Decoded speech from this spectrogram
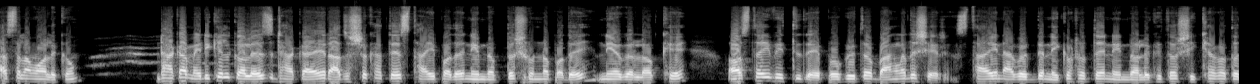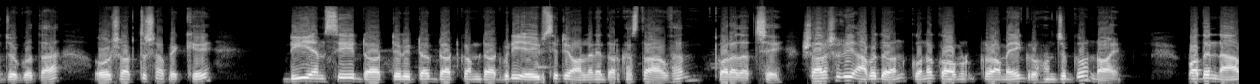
আসসালামু আলাইকুম। ঢাকা মেডিকেল কলেজ ঢাকায় রাজস্ব খাতে স্থায়ী পদে নিম্নোক্ত শূন্য পদে নিয়োগের লক্ষ্যে অস্থায়ী ভিত্তিতে প্রকৃত বাংলাদেশের স্থায়ী নাগরিকদের নিকট হতে নিম্নলিখিত শিক্ষাগত যোগ্যতা ও শর্ত সাপেক্ষে DMC dot Teletalk dot com dot BD এই ওয়েবসাইটে অনলাইনে দরখাস্ত আহ্বান করা যাচ্ছে। সরাসরি আবেদন কোনো ক্রমেই গ্রহণযোগ্য নয়। পদের নাম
